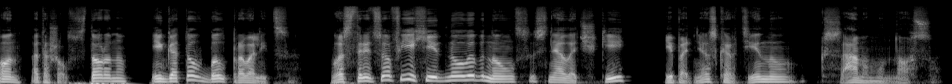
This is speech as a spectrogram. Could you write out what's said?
Он отошел в сторону и готов был провалиться. Вострецов ехидно улыбнулся, снял очки и поднес картину к самому носу.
